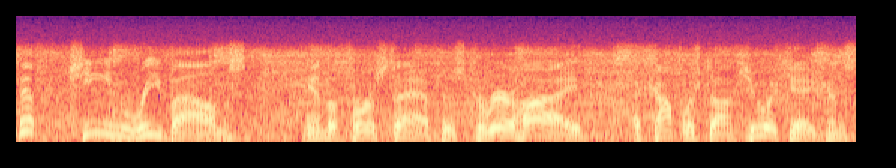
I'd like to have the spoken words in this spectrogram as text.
15 rebounds in the first half. His career high accomplished on two occasions,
